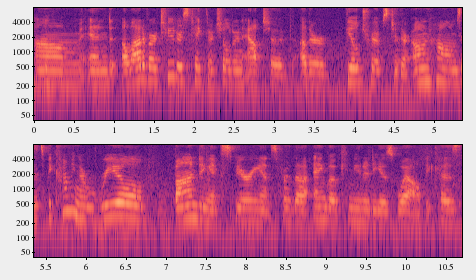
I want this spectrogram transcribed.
Um, and a lot of our tutors take their children out to other field trips to their own homes. It's becoming a real bonding experience for the Anglo community as well because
